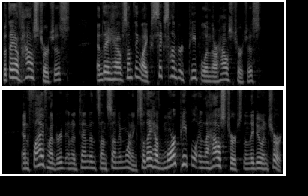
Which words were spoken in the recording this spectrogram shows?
but they have house churches, and they have something like 600 people in their house churches and 500 in attendance on Sunday morning. So they have more people in the house church than they do in church.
